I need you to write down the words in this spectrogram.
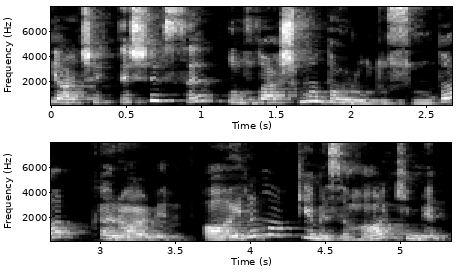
gerçekleşirse uzlaşma doğrultusunda karar verir. Aile mahkemesi hakimi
